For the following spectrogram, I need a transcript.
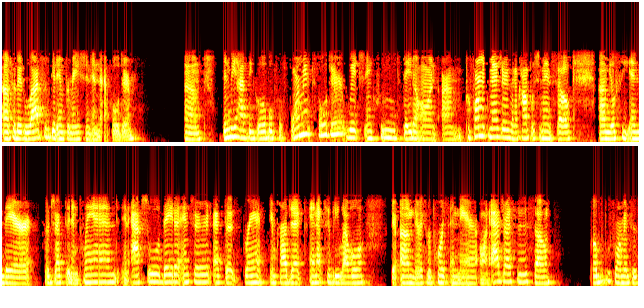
Um, so there's lots of good information in that folder. Um, then we have the global performance folder, which includes data on um, performance measures and accomplishments. So um, you'll see in there projected and planned and actual data entered at the grant and project and activity level. There, um, there's reports in there on addresses. So global performance is,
